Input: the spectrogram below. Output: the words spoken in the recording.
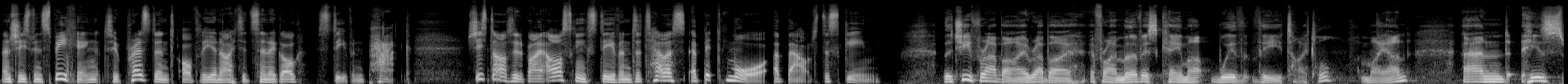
and she's been speaking to President of the United Synagogue, Stephen Pack. She started by asking Stephen to tell us a bit more about the scheme. The chief rabbi, Rabbi Ephraim Mirvis, came up with the title, Ma'ayan, and he's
